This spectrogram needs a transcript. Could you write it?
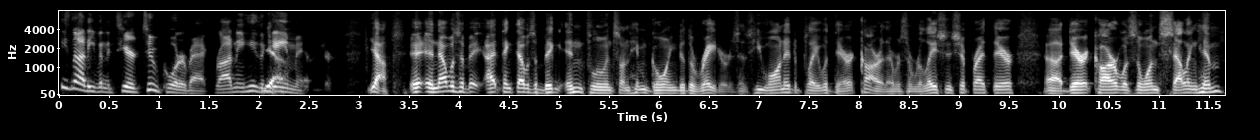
he's not even a tier two quarterback, Rodney. He's a yeah. game manager. Yeah, and that was a big. I think that was a big influence on him going to the Raiders, as he wanted to play with Derek Carr. There was a relationship right there. Uh, Derek Carr was the one selling him.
